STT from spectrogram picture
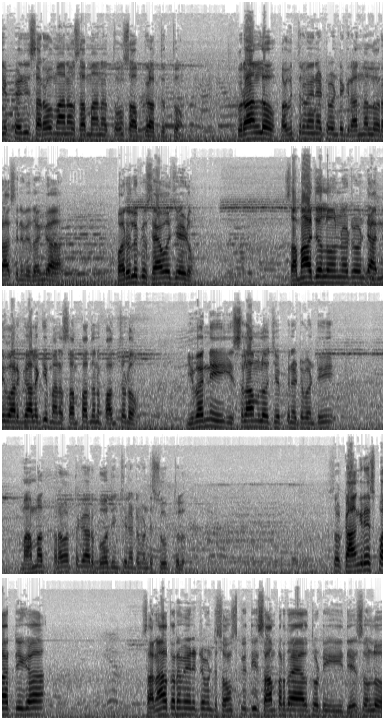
చెప్పేది సర్వమానవ సమానత్వం సౌభ్రాతృత్వం కురాన్లో పవిత్రమైనటువంటి గ్రంథంలో రాసిన విధంగా పరులకు సేవ చేయడం సమాజంలో ఉన్నటువంటి అన్ని వర్గాలకి మన సంపదను పంచడం ఇవన్నీ ఇస్లాంలో చెప్పినటువంటి మహమ్మద్ ప్రవక్త గారు బోధించినటువంటి సూక్తులు. సో కాంగ్రెస్ పార్టీగా సనాతనమైనటువంటి సంస్కృతి సాంప్రదాయాలతోటి ఈ దేశంలో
